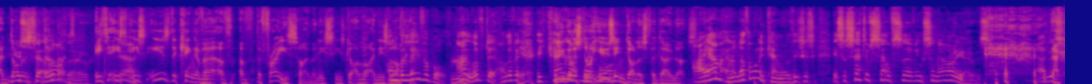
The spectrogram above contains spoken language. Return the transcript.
I, dollars for say a lot, donuts. He's, he's, Yeah. he's, he is the king of, uh, of of the phrase, Simon. He's he's got a lot in his locker. Unbelievable! I loved it. I love it. Yeah. He Are came you going to start with one- using dollars for donuts? I am, and another one he came up with is just, it's a set of self-serving scenarios. That-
